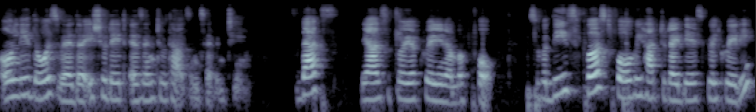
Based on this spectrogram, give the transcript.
only those where the issue date is in 2017. So That's the answer for your query number four. So for these first four, we had to write the SQL query.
